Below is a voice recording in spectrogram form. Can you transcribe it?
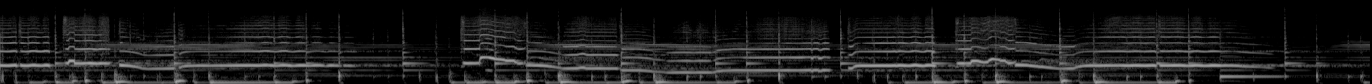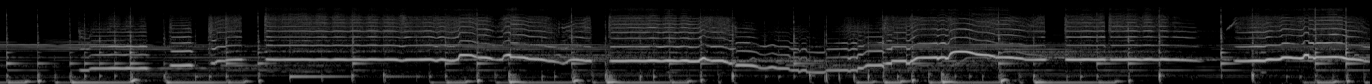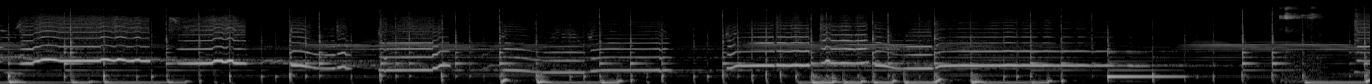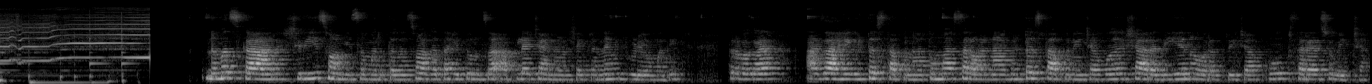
Música नमस्कार श्री स्वामी समर्थ. स्वागत आहे तुमचं आपल्या चॅनलच्या एका नवीन व्हिडिओमध्ये तर बघा आज आहे घटस्थापना. तुम्हा सर्वांना घटस्थापनेच्या व शारदीय नवरात्रीच्या खूप साऱ्या शुभेच्छा.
